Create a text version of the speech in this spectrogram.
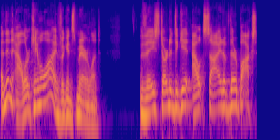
and then Allar came alive against Maryland. They started to get outside of their box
